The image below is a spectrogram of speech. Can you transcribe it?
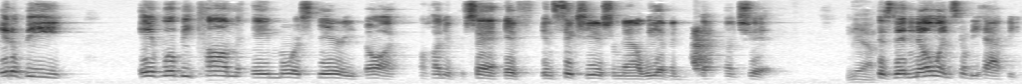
it'll be. It will become a more scary thought, hundred percent, if in six years from now we haven't done shit. Yeah. because then no one's going to be happy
